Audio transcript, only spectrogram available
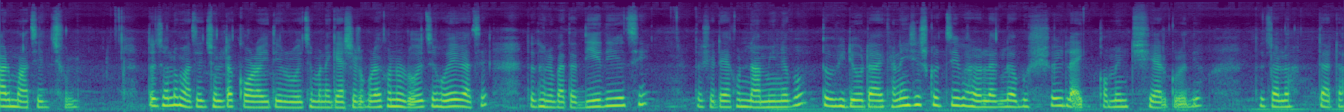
আর মাছের ঝোল। তো চলো, মাছের ঝোলটা কড়াইতে রয়েছে মানে গ্যাসের উপর এখনও রয়েছে, হয়ে গেছে। তো ধনে পাতা দিয়ে দিয়েছি, তো সেটা এখন নামিয়ে নেব। তো ভিডিওটা এখানেই শেষ করছি। ভালো লাগলে অবশ্যই লাইক কমেন্ট শেয়ার করে দিও। তো চলো, টাটা।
